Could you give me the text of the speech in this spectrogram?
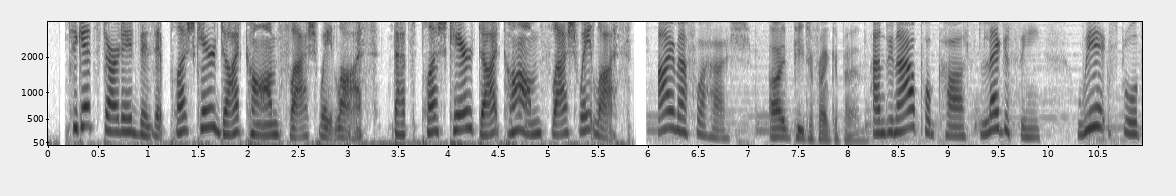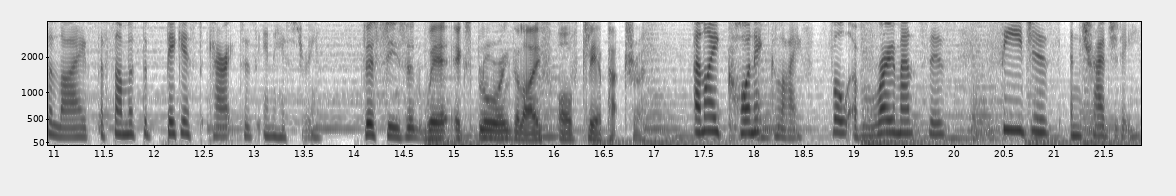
To get started, visit plushcare.com slash weight loss. That's plushcare.com slash weight loss. I'm Afua Hirsch, I'm Peter Frankopan. and in our podcast, Legacy, we explore the lives of some of the biggest characters in history. This season, we're exploring the life of Cleopatra. An iconic life full of romances, sieges, and tragedy.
